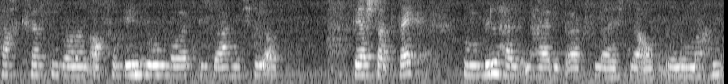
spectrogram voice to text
Fachkräften, sondern auch von den jungen Leuten, die sagen, ich will aus der Stadt weg und will halt in Heidelberg vielleicht eine Ausbildung machen.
